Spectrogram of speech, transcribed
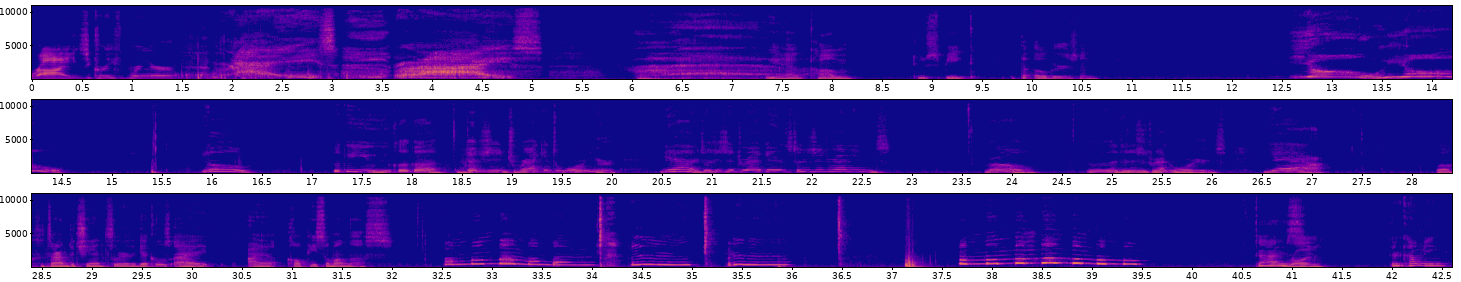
Rise, Griefbringer. Rise. Rise. We have come to speak with the ogres and Yo, yo, yo! Look at you! You look like a Dungeons and Dragons warrior. Yeah, Dungeons and Dragons, Dungeons and Dragons. Bro, look like Dungeons and Dragon warriors. Yeah. Well, since I'm the Chancellor of the Geckos, I I call peace among us. Bum bum bum. Guys, Run. they're coming.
